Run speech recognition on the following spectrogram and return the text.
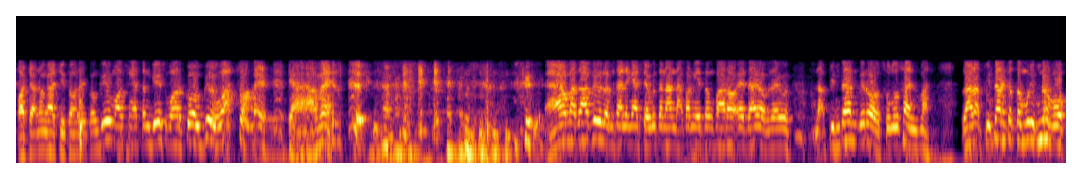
Padahal ngaji toreko nggih mau ngeten nggih swarga nggih. Wah, soe damen. Ah, Mas Afi lho misale ngaji aku tenan tak kon ngitung faraid ayo nak bintan piro sulusan Mas. Lah bintan ketemu Ibnu mau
